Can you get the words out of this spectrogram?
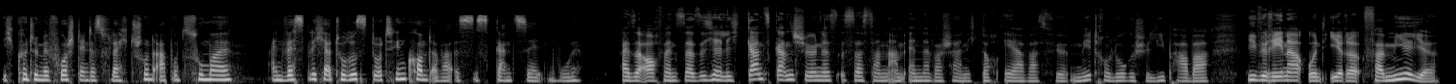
Ich könnte mir vorstellen, dass vielleicht schon ab und zu mal ein westlicher Tourist dorthin kommt, aber es ist ganz selten wohl. Also auch wenn es da sicherlich ganz, ganz schön ist, ist das dann am Ende wahrscheinlich doch eher was für meteorologische Liebhaber wie Verena und ihre Familie.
